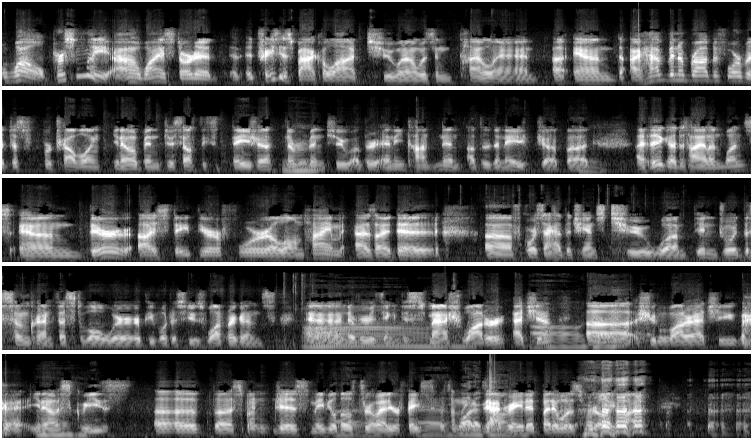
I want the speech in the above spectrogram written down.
Well, personally, uh, why I started, it, traces back a lot to when I was in Thailand. Uh, and I have been abroad before, but just for traveling. You know, been to Southeast Asia, never mm-hmm. been to other any continent other than Asia. But mm-hmm. I did go to Thailand once, and there I stayed there for a long time, as I did. Uh, of course, I had the chance to um, enjoy the Songkran festival where people just use water guns and oh. everything to smash water at you, oh, okay. uh, shoot water at you, you know, squeeze uh, sponges. Maybe they'll throw at your face or something exaggerated, gun. but it was really fun.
